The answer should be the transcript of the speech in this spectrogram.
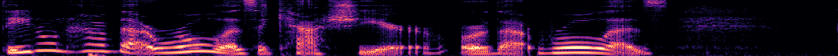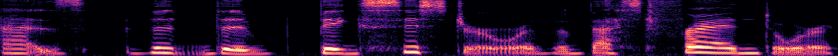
they don't have that role as a cashier or that role as as the the big sister or the best friend or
